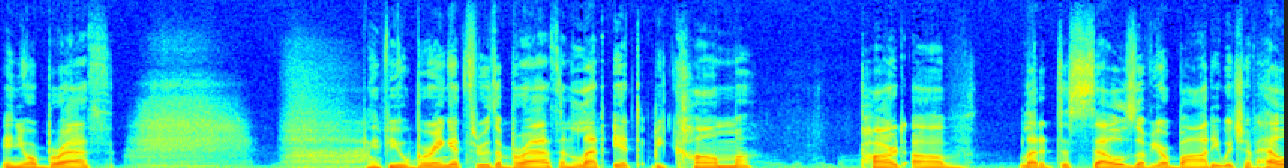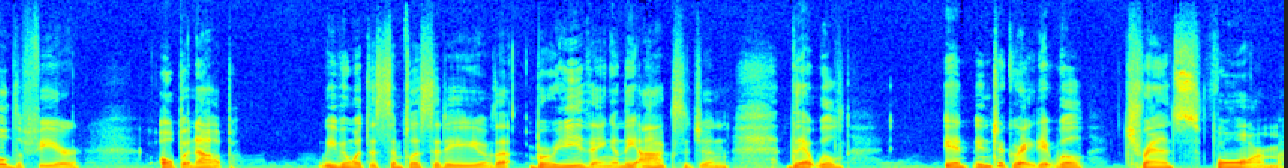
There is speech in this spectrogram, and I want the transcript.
in your breath. If you bring it through the breath and let it become part of, let it, the cells of your body which have held the fear open up, even with the simplicity of the breathing and the oxygen, that will in- integrate, it will transform.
